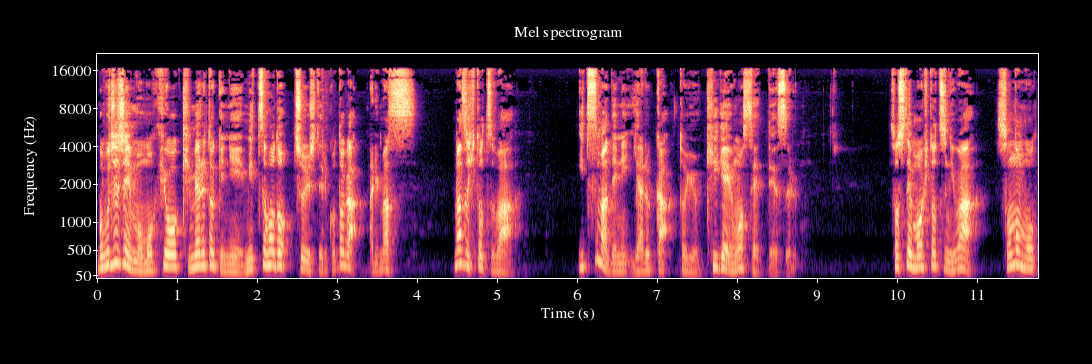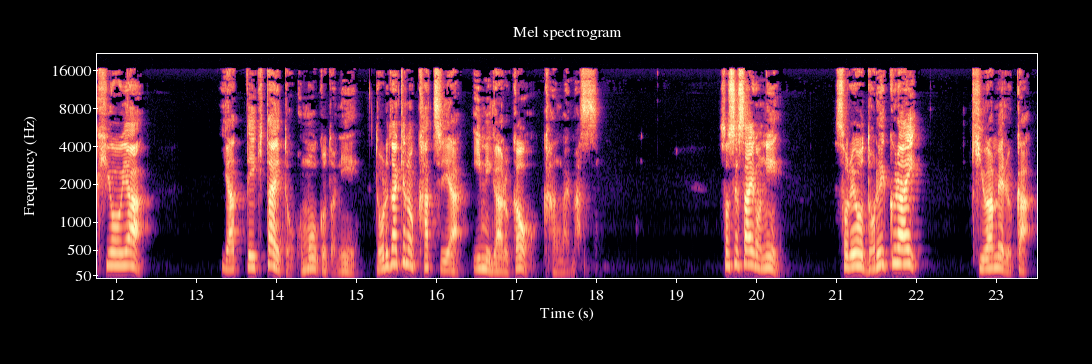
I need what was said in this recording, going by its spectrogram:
僕自身も目標を決めるときに3つほど注意していることがあります。まず1つは、いつまでにやるかという期限を設定する。そしてもう1つには、その目標ややっていきたいと思うことにどれだけの価値や意味があるかを考えます。そして最後に、それをどれくらい極めるか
